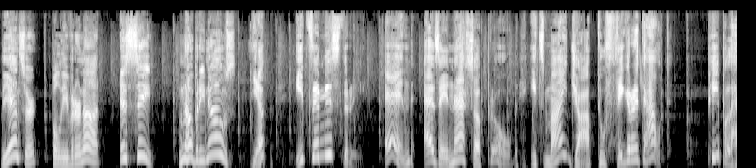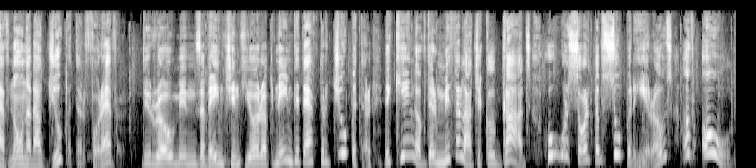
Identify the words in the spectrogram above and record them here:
The answer, believe it or not, is C. Nobody knows. Yep, it's a mystery. And as a NASA probe, it's my job to figure it out. People have known about Jupiter forever. The Romans of ancient Europe named it after Jupiter, the king of their mythological gods, who were sort of superheroes of old.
